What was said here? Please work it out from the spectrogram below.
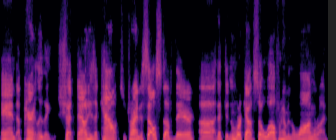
And apparently they shut down his account. So trying to sell stuff there, uh, that didn't work out so well for him in the long run.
